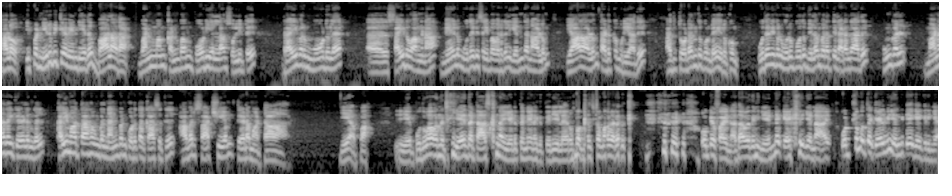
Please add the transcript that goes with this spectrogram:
ஹலோ இப்போ நிரூபிக்க வேண்டியது பாலா தான். வன்மம் கண்பம் போடியெல்லாம் சொல்லிட்டு டிரைவர் மோடில் சைடு வாங்கினா மேலும் உதவி செய்பவர்கள் எந்த நாளும் யாராலும் தடுக்க முடியாது. அது தொடர்ந்து கொண்டே இருக்கும். உதவிகள் ஒருபோதும் விளம்பரத்தில் அடங்காது. உங்கள் மனதை கேளுங்கள். கைமாத்தாக உங்கள் நண்பன் கொடுத்த காசுக்கு அவர் சாட்சியம் தேடமாட்டார். ஏ அப்பா. பொதுவாக வந்துட்டு ஏன் இந்த டாஸ்க் நான் எடுத்தேன்னு எனக்கு தெரியல. ரொம்ப கஷ்டமா தான் இருக்கு. ஓகே ஃபைன் அதாவது நீங்க என்ன கேட்குறீங்கன்னா ஒட்டுமொத்த கேள்வி எங்கிட்டே கேட்குறீங்க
